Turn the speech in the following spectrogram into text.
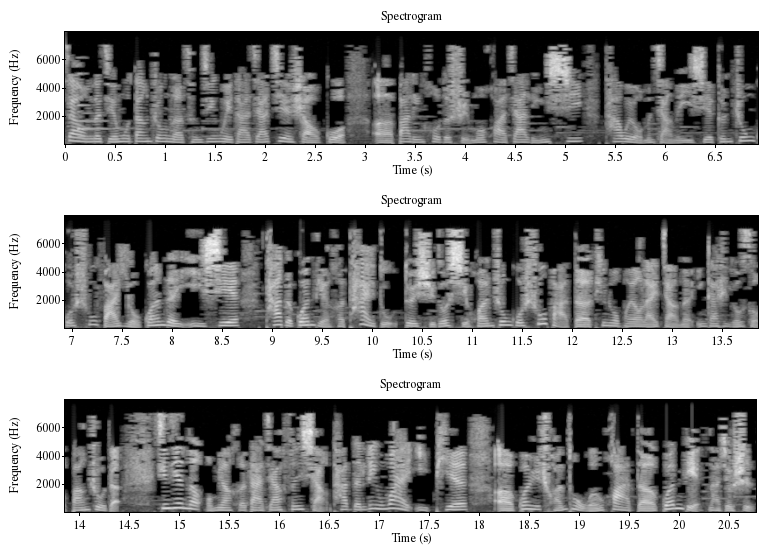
在我们的节目当中呢，曾经为大家介绍过，呃，八零后的水墨画家林夕，他为我们讲的一些跟中国书法有关的一些他的观点和态度，对许多喜欢中国书法的听众朋友来讲呢，应该是有所帮助的。今天呢，我们要和大家分享他的另外一篇，呃，关于传统文化的观点，那就是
